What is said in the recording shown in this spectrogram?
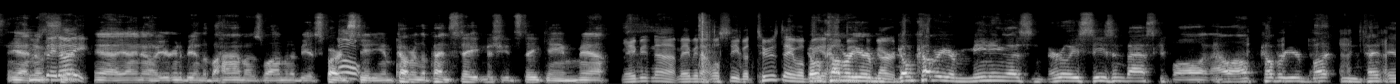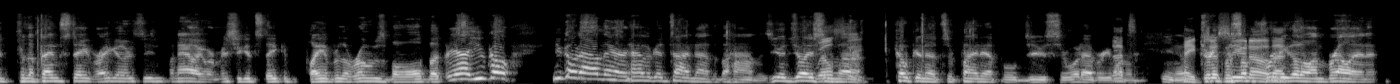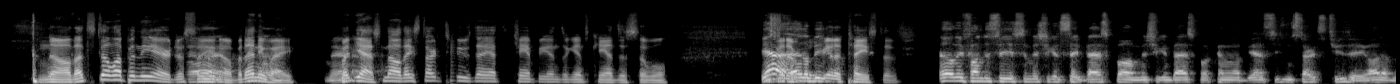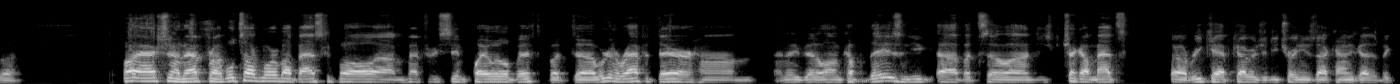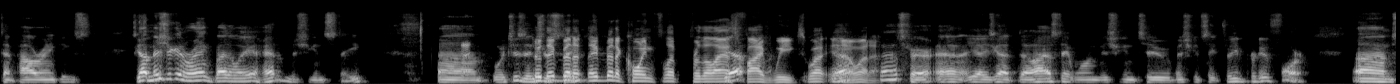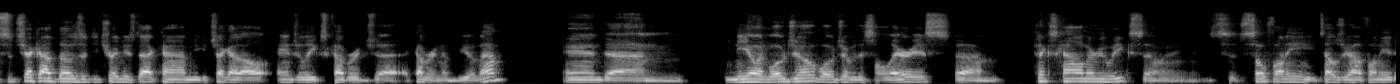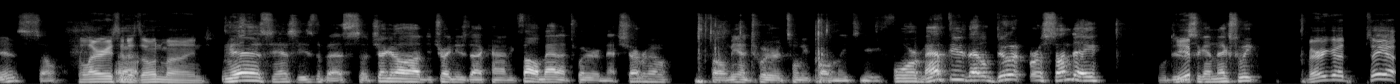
yeah, no Tuesday shit. night. Yeah, yeah, I know. You're going to be in the Bahamas while I'm going to be at Spartan No. Stadium covering the Penn State Michigan State game. Yeah. Maybe not. Maybe not. We'll see. But Tuesday will Go be. Cover be your go cover your meaningless early season basketball, and I'll, I'll cover your butt in Penn, in- for the Penn State regular season finale where Michigan State can playing for the Rose Bowl. But yeah, you go you go down there and have a good time down at the Bahamas. You enjoy We'll some uh, coconuts or pineapple juice or whatever you want to you know hey, drink with so you some know, pretty little umbrella in it. No, that's still up in the air. Just so Yeah, you know. But anyway, Yeah. but yes, no, they start Tuesday at the champions against Kansas. So we'll yeah, get a, that'll we'll be get a taste of. It'll be fun to see some Michigan State basketball, Michigan basketball coming up. Yeah, season starts Tuesday. A lot of uh, a lot of action on that front. We'll talk more about basketball um, after we see him play a little bit, but uh, we're gonna wrap it there. Um, I know you've had a long couple days, and you, uh, but so uh, just check out Matt's uh, recap coverage at DetroitNews.com. He's got his Big Ten power rankings. He's got Michigan ranked, by the way, ahead of Michigan State, um, which is Dude, interesting. they've been a, they've been a coin flip for the last Yep. five weeks. What you Yeah, know? What? That's fair. Uh, yeah, he's got Ohio State one, Michigan two, Michigan State three, and Purdue four. Um, so check out those at DetroitNews.com. And you can check out all Angelique's coverage uh, covering of U of M and um, Niyo and Wojo. Wojo with this hilarious um, picks column every week. So it's, it's so funny. He tells you how funny it is. So Hilarious in Uh, his own mind. Yes, yes, he's the best. So check it all out, DetroitNews.com. You can follow Matt on Twitter at Matt Charboneau. Follow me on Twitter at Tony Paul 1984. Matthew, that'll do it for a Sunday. We'll do Yep. this again next week. Very good. See ya.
